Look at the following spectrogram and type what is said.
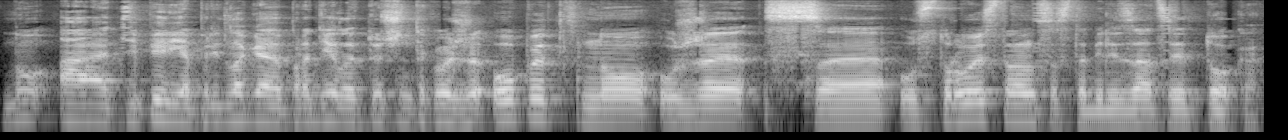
Ну а теперь я предлагаю проделать точно такой же опыт, но уже с устройством со стабилизацией тока.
